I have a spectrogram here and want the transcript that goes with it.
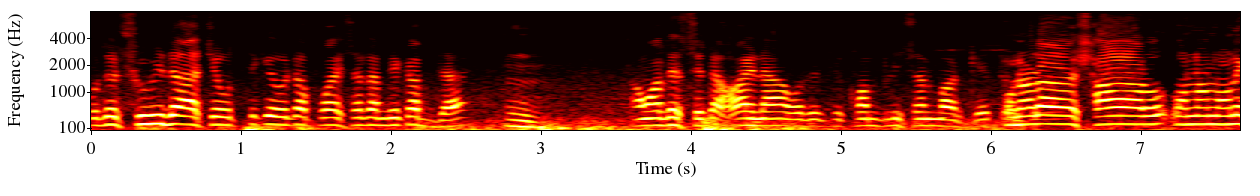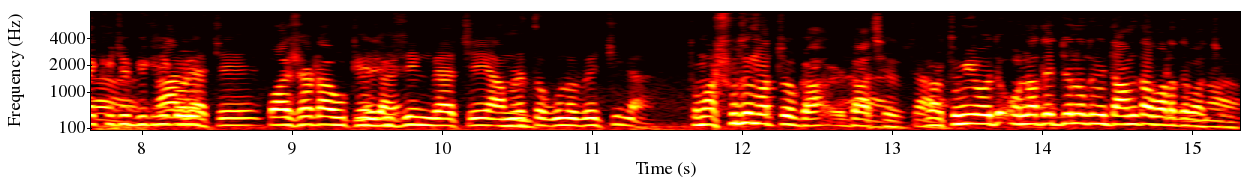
ওদের সুবিধা আছে ওর থেকে ওটা পয়সাটা মেকআপ দেয়। হুম। আমাদের সেটা হয় না ওদের কম্পিটিশন মার্কেট ওনারা সার অন্যান্য অনেক কিছু বিক্রি করে আছে পয়সাটা উঠে মেডিসিন বেচে আমরা তো কোনো বেচি না। তোমার শুধুমাত্র গা- গাছের। চা। তুমি ওনাদের জন্য তুমি দামটা বাড়াতে পারছ না।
